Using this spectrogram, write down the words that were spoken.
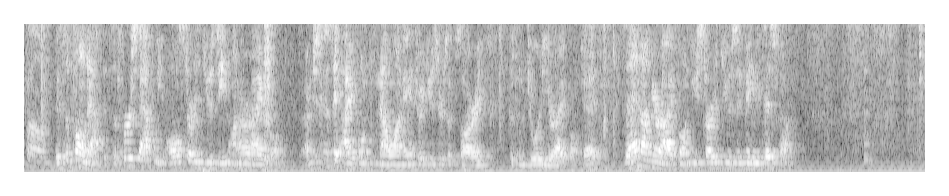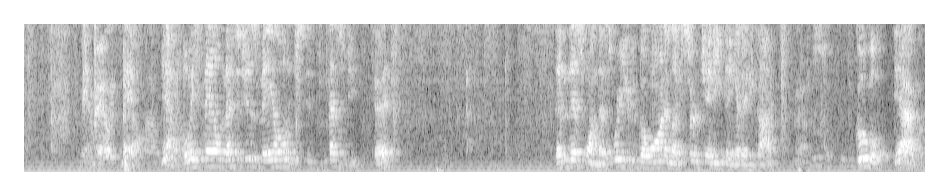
Phone. It's the phone app. It's the first app we all started using on our iPhone. I'm just gonna say iPhone from now on. Android users, I'm sorry, but the majority are iPhone, okay? Then on your iPhone, you started using maybe this one. Mail. Voice. Mail. Oh, yeah, voicemail, messages, mail, it's just messaging, okay? Then this one, that's where you could go on and like search anything at any time. Google, yeah,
